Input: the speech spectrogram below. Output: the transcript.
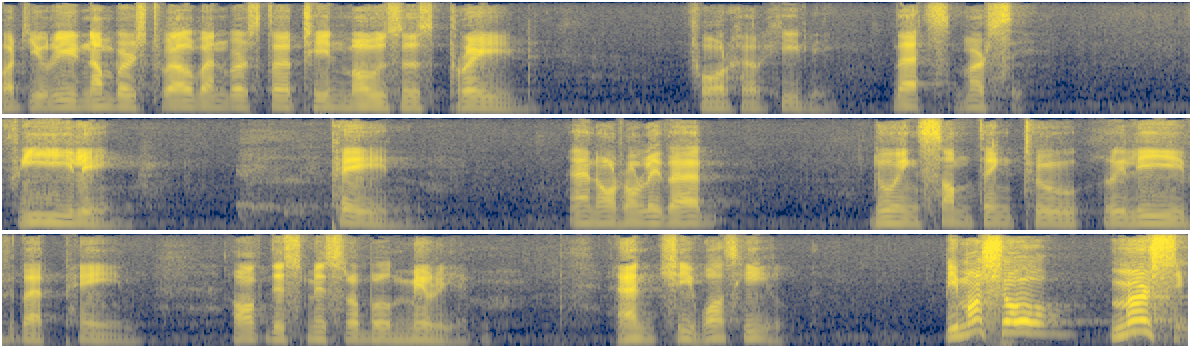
But you read Numbers 12 and verse 13, Moses prayed for her healing. That's mercy. Feeling pain. And not only that, doing something to relieve that pain of this miserable Miriam. And she was healed. We must show mercy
